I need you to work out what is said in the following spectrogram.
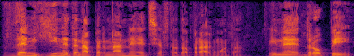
δεν γίνεται να περνάνε έτσι αυτά τα πράγματα. Είναι ντροπή.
